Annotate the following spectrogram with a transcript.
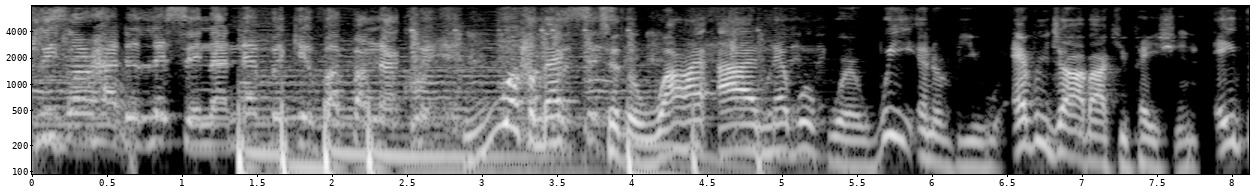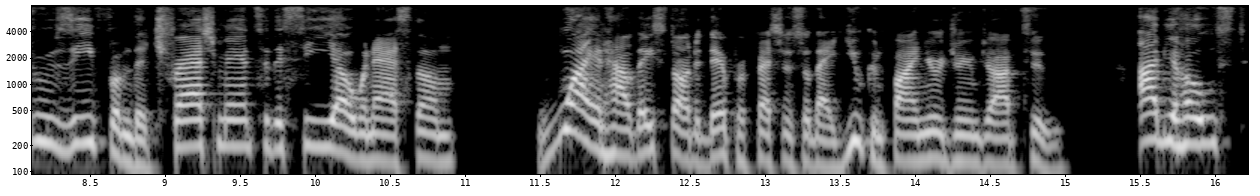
Please learn how to listen. I never give up. I'm not quitting. Welcome I'm back persistent. to the YI Network, where we interview every job occupation, A through Z, from the trash man to the CEO, and ask them why and how they started their profession so that you can find your dream job too. I'm your host,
